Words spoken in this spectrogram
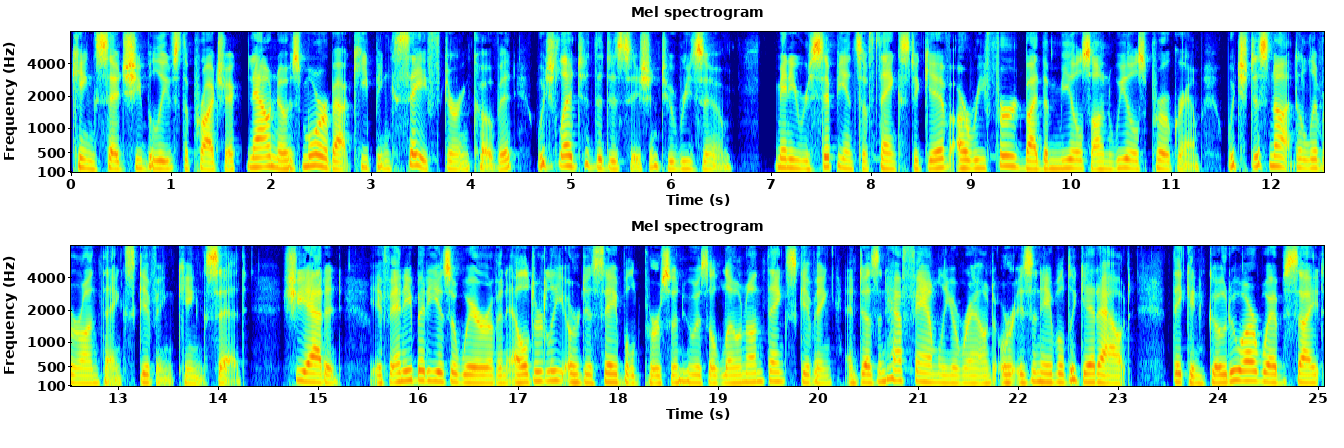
King said she believes the project now knows more about keeping safe during COVID, which led to the decision to resume. Many recipients of Thanks to Give are referred by the Meals on Wheels program, which does not deliver on Thanksgiving, King said. She added, If anybody is aware of an elderly or disabled person who is alone on Thanksgiving and doesn't have family around or isn't able to get out, they can go to our website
